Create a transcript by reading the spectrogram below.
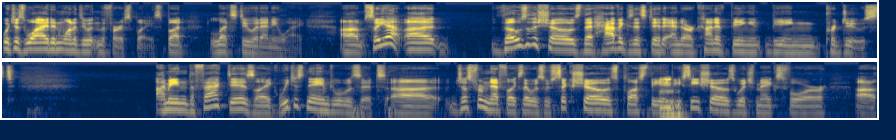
Which is why I didn't want to do it in the first place. But let's do it anyway. Um, so yeah, uh, those are the shows that have existed and are kind of being being produced. I mean, the fact is, like, we just named what was it? Uh, just from Netflix, there was six shows plus the Mm. ABC shows, which makes for uh,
